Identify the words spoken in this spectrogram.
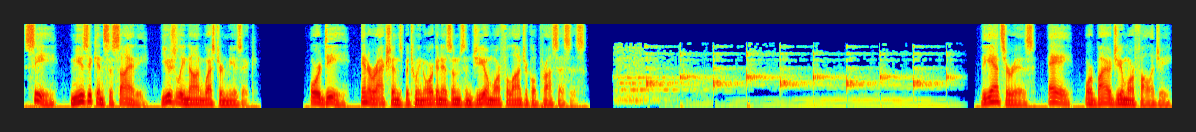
C, music in society, usually non-Western music. Or D. Interactions between organisms and geomorphological processes. The answer is A, or biogeomorphology,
